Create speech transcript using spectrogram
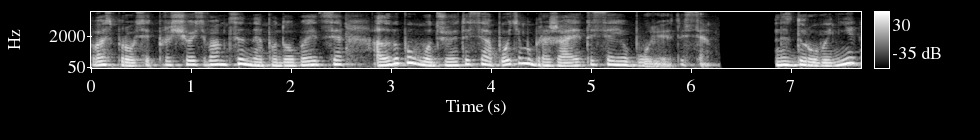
Вас просять про щось, вам це не подобається, але ви погоджуєтеся, а потім ображаєтеся і обурюєтеся. Нездорове ні,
